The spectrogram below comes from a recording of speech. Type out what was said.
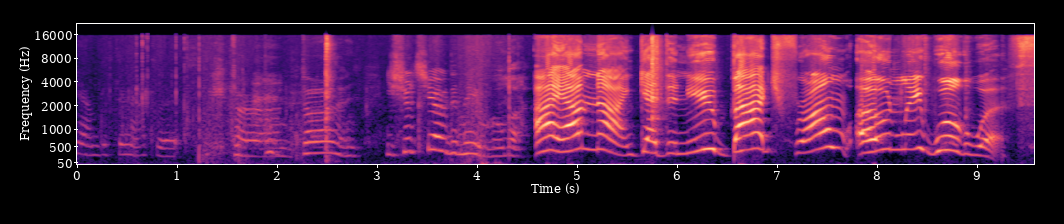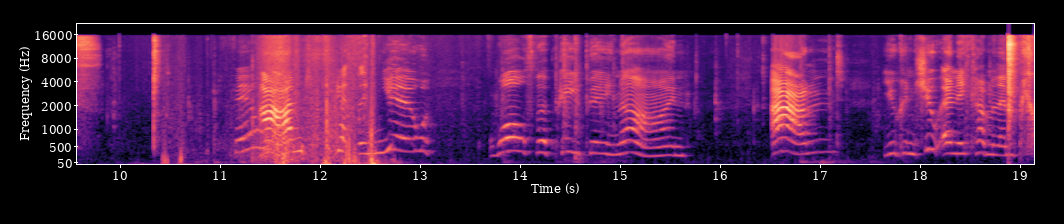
Yeah, I'm just doing adverts. Dun, dun. You should show the new hummer. I am nine. Get the new badge from only Woolworths. Film. and get the new Walther PP9 and you can shoot any camera then pew,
